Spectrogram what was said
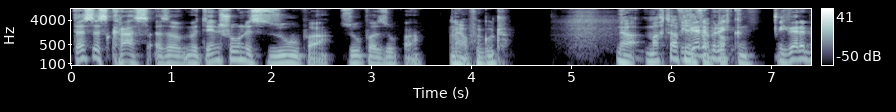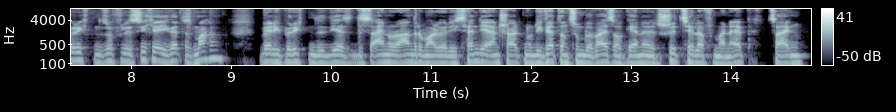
das ist krass. Also mit den Schuhen ist super, super, super. Ja, voll gut. Ja, macht auf Ich jeden werde Fall Bock. berichten. Ich werde berichten. So viel ist sicher. Ich werde das machen. Werde ich berichten. Das das ein oder andere Mal werde ich das Handy einschalten und ich werde dann zum Beweis auch gerne den Schrittzähler von meiner App zeigen,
